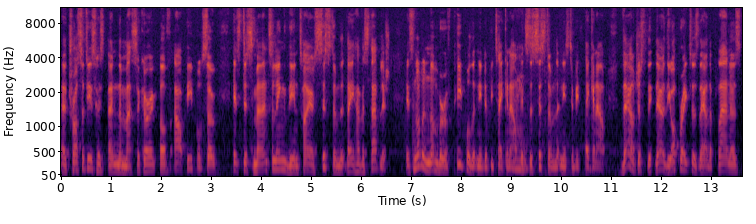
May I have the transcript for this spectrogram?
atrocities and the massacre of our people. So it's dismantling the entire system that they have established. It's not a number of people that need to be taken out. Right. It's the system that needs to be taken out. They are just the, they are the operators. They are the planners.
